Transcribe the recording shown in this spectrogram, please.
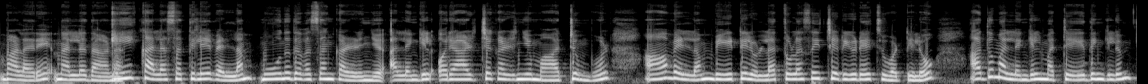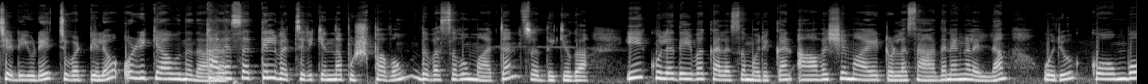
വളരെ നല്ലതാണ്. ഈ കലസത്തിലെ വെള്ളം മൂന്ന് ദിവസം കഴിഞ്ഞ് അല്ലെങ്കിൽ ഒരാഴ്ച കഴിഞ്ഞ് മാറ്റുമ്പോൾ ആ വെള്ളം വീട്ടിലുള്ള തുളസി ചെടിയുടെ ചുവട്ടിലോ അതുമല്ലെങ്കിൽ മറ്റേതെങ്കിലും ചെടിയുടെ ചുവട്ടിലോ ഒഴിക്കാവുന്നതാണ്. കലസത്തിൽ വച്ചിരിക്കുന്ന പുഷ്പവും ദിവസവും മാറ്റാൻ ശ്രദ്ധിക്കുക. ഈ കുലദൈവ കലസം ഒരുക്കാൻ ആവശ്യമായിട്ടുള്ള സാധനങ്ങളെല്ലാം ഒരു കോംബോ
